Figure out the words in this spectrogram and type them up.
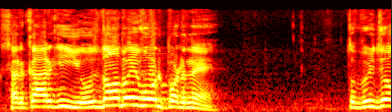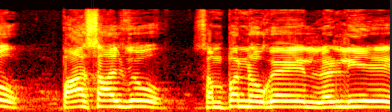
सरकार की योजनाओं पर ही वोट पड़ने हैं तो फिर जो पाँच साल जो संपन्न हो गए, लड़ लिए,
